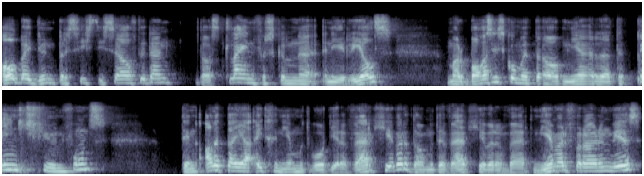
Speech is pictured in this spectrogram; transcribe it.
Albei doen presies dieselfde ding. Daar's klein verskille in die reëls, maar basies kom dit daarop neer dat 'n pensioenfonds ten alle tye uitgeneem moet word deur 'n werkgewer, dan moet 'n werkgewer en werknemer verhouding wees,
